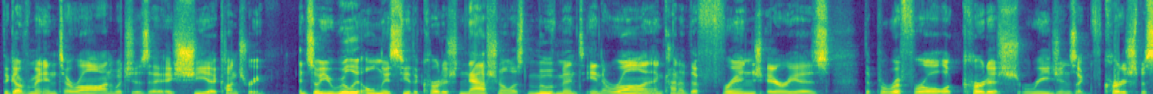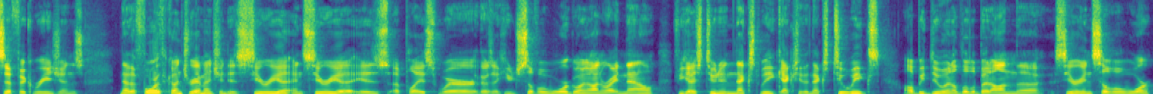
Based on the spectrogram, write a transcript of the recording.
the government in Tehran, which is a, a Shia country. And so you really only see the Kurdish nationalist movement in Iran and kind of the fringe areas, the peripheral Kurdish regions, like Kurdish specific regions. Now, the fourth country I mentioned is Syria, and Syria is a place where there's a huge civil war going on right now. If you guys tune in next week, actually the next two weeks, I'll be doing a little bit on the Syrian civil war.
